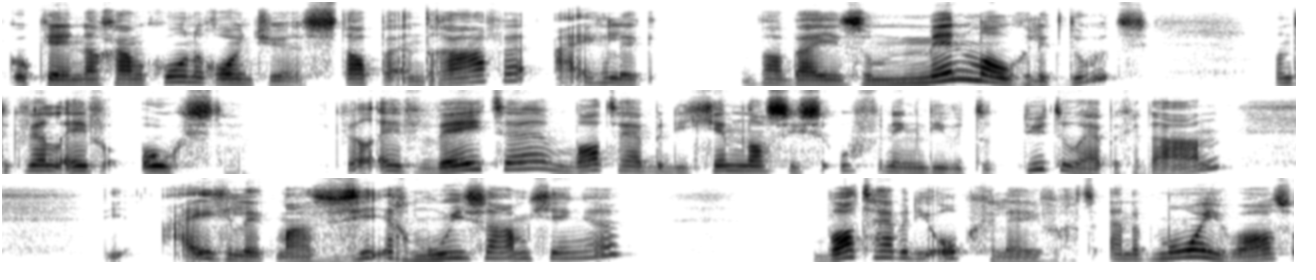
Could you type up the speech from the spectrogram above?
Oké, dan gaan we gewoon een rondje stappen en draven. Eigenlijk waarbij je zo min mogelijk doet, want ik wil even oogsten. Ik wil even weten, wat hebben die gymnastische oefeningen die we tot nu toe hebben gedaan, die eigenlijk maar zeer moeizaam gingen, wat hebben die opgeleverd? En het mooie was,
